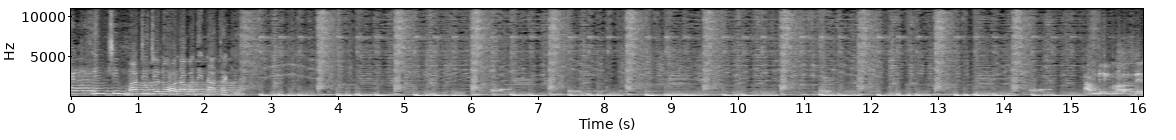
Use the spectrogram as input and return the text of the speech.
এক ইঞ্চি মাটি যেন অনাবাদি না থাকে। আপনি ভালো আছেন?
